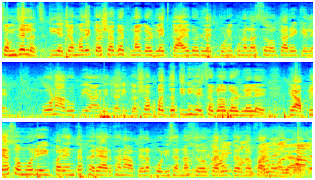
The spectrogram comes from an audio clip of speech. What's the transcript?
समजेलच की याच्यामध्ये कशा घटना घडलेत काय घडलेत कोणी कुणाला सहकार्य केलंय. कोण आरोपी आहेत आणि कशा पद्धतीने हे सगळं घडलेलं आहे हे आपल्यासमोर येईपर्यंत खऱ्या अर्थानं आपल्याला पोलिसांना सहकार्य करणं फार आहे.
